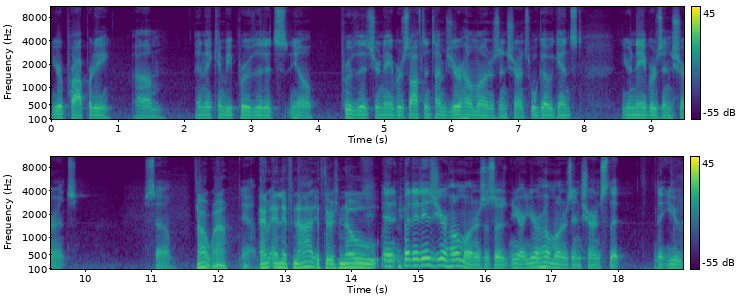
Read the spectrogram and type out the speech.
your property, um, and it can be proved that it's you know proved that it's your neighbor's. Oftentimes, your homeowner's insurance will go against your neighbor's insurance. So, Oh wow. Yeah. And and if not, if there's no and, but it is your homeowner's so your your homeowner's insurance that that you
